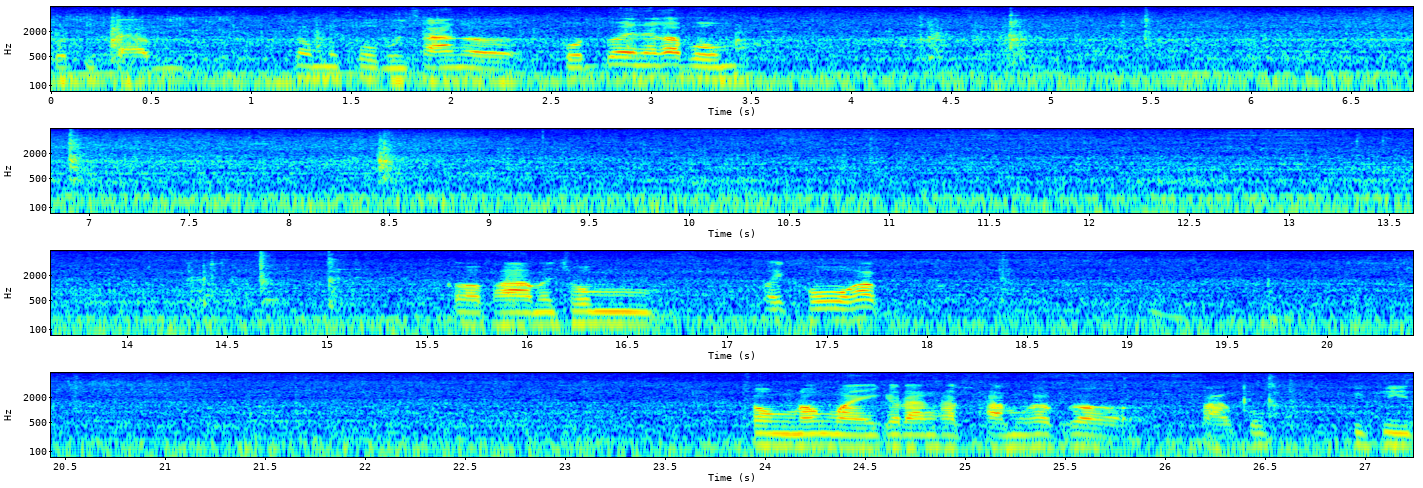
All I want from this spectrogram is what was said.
กดติดตามช่องไมโครเมือช้างเออกดด้วยนะครับผม ก็พามาชมไมโครครับ ช่องน้องใหม่กำลังหัดทำครับ ก็ฝากพวกพี่ๆ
